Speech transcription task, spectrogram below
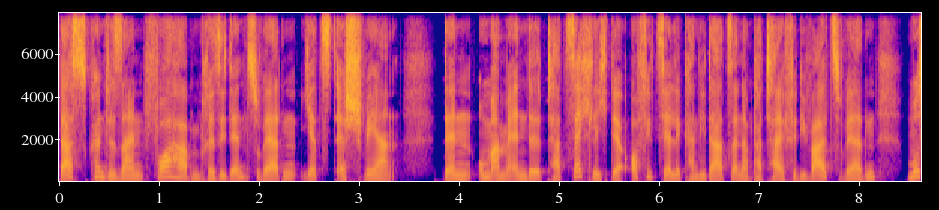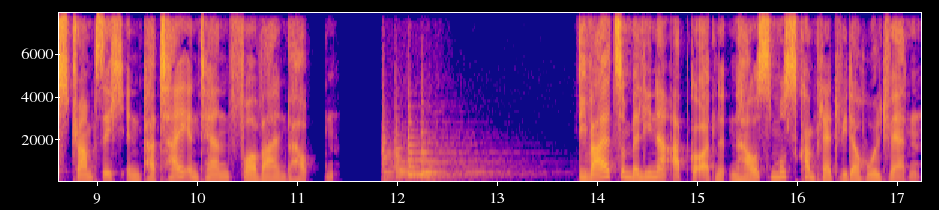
Das könnte sein Vorhaben, Präsident zu werden, jetzt erschweren. Denn um am Ende tatsächlich der offizielle Kandidat seiner Partei für die Wahl zu werden, muss Trump sich in parteiinternen Vorwahlen behaupten. Die Wahl zum Berliner Abgeordnetenhaus muss komplett wiederholt werden.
